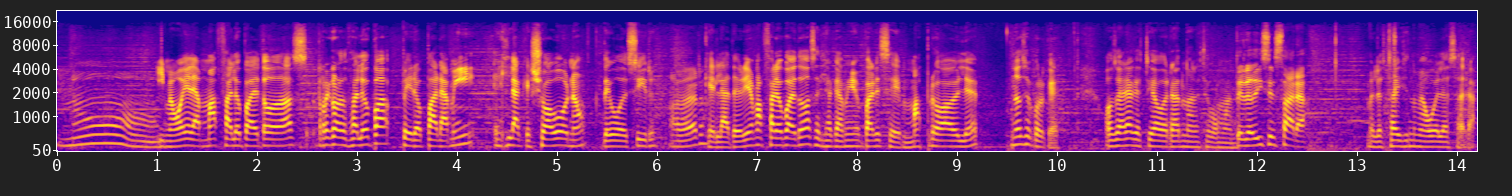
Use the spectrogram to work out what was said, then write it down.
No. Y me voy a la más falopa de todas, récord de falopa, pero para mí es la que yo abono, debo decir. A ver. Que la teoría más falopa de todas es la que a mí me parece más probable. No sé por qué. O sea, es la que estoy abonando en este momento. Te lo dice Sara. Me lo está diciendo mi abuela Sara.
